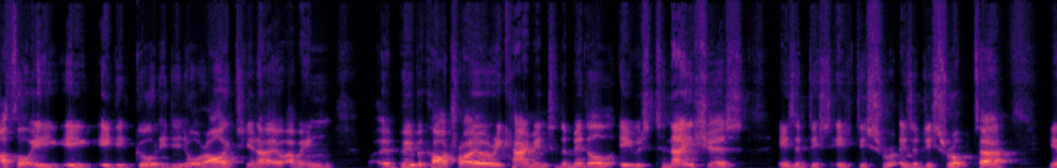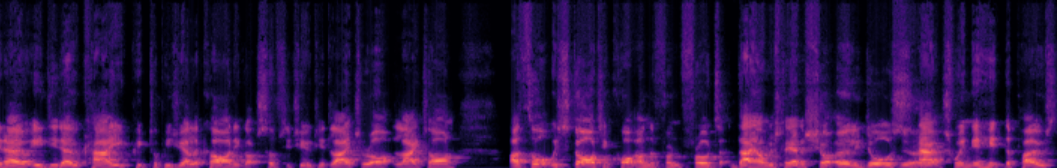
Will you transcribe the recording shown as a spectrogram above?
I thought he, he he did good. He did all right. You know, I mean, uh, Boubacar Traore came into the middle. He was tenacious. He's a dis, he's, disru- he's a disruptor. You know, he did okay. He picked up his yellow card. He got substituted later on. Late on, I thought we started quite on the front foot. They obviously had a shot early doors. Yeah. Out swinger hit the post.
